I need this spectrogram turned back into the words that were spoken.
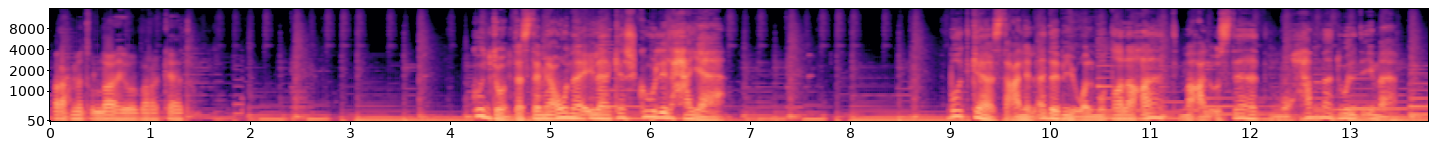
ورحمة الله وبركاته. كنتم تستمعون إلى كشكول الحياة بودكاست عن الأدب والمطالعات مع الأستاذ محمد ولد إمام.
